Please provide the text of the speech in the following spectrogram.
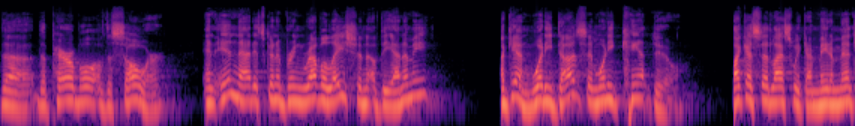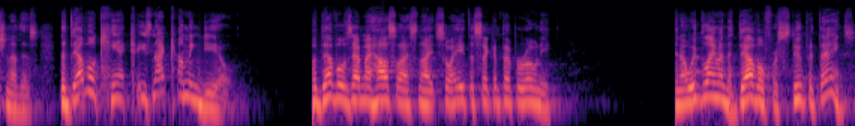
the, the parable of the sower. And in that, it's going to bring revelation of the enemy. Again, what he does and what he can't do. Like I said last week, I made a mention of this. The devil can't, he's not coming to you. The devil was at my house last night, so I ate the second pepperoni. You know, we're blaming the devil for stupid things.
